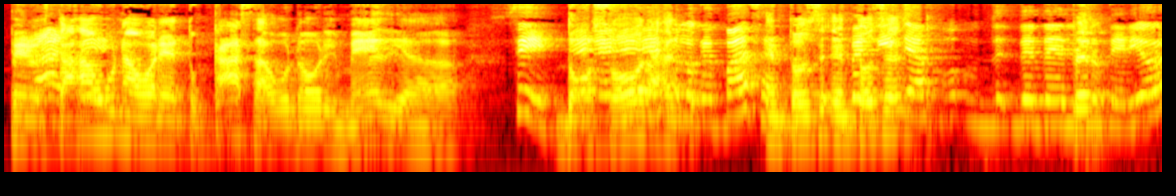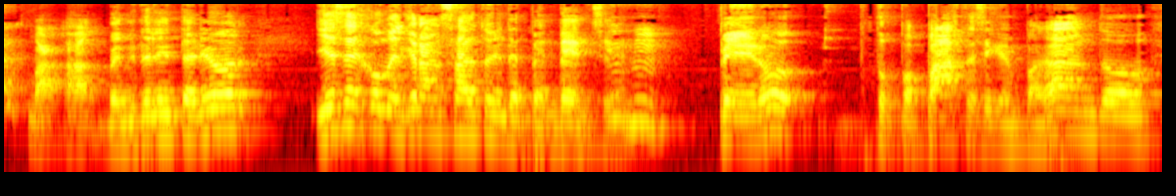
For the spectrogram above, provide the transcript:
pero Ah, estás a una hora de tu casa, una hora y media. Sí, Dos eh, horas, Eso es lo ento- que pasa. entonces- entonces- Venite a fu- de- de- del Pero- interior. Venís del interior y ese es como el gran salto de independencia. Pero tus papás te siguen pagando,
